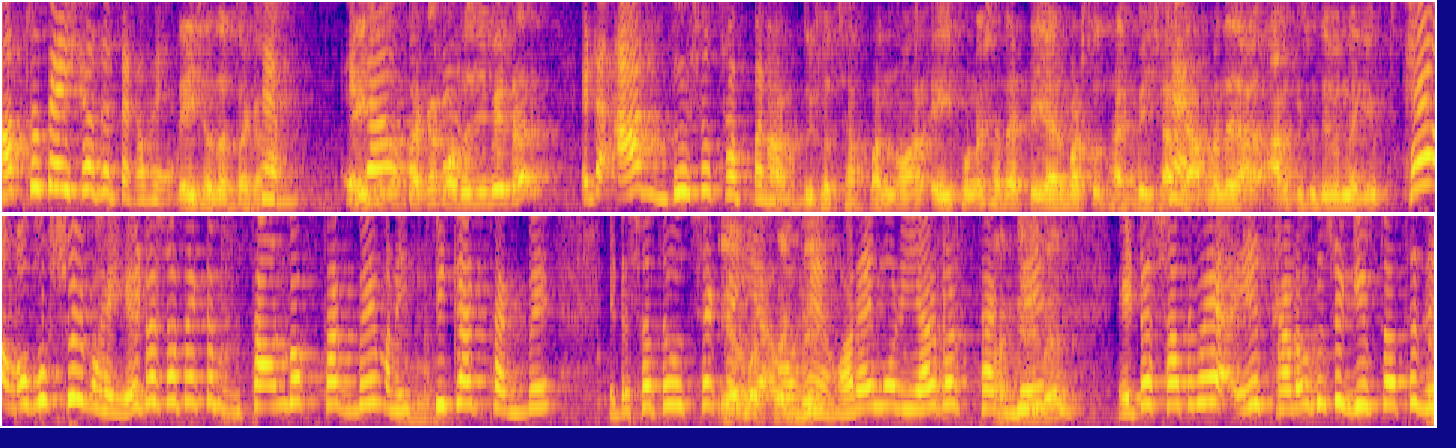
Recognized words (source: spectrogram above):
মাত্র তেইশ হাজার টাকা ভাইয়া। তেইশ হাজার টাকা। হ্যাঁ, তেইশ এটা হাজার টাকা কত জিবি এটা? এটা আট দুইশো ছাপ্পান্ন। আর দুশো ছাপ্পান্ন। আর এই ফোনের সাথে একটা ইয়ারবাডস তো থাকবেই। সাথে হ্যাঁ। আপনাদের আর- কিছু দেবেন না গিফট হ্যাঁ অবশ্যই ভাই। এটার সাথে একটা সাউন্ড বক্স থাকবে মানে স্পিকার থাকবে। এটার সাথে হচ্ছে একটা? হ্যাঁ হরাইমোর ইয়ারবাডস থাকবে। এটার সাথে ভাই এছাড়াও কিছু গিফট আছে যে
